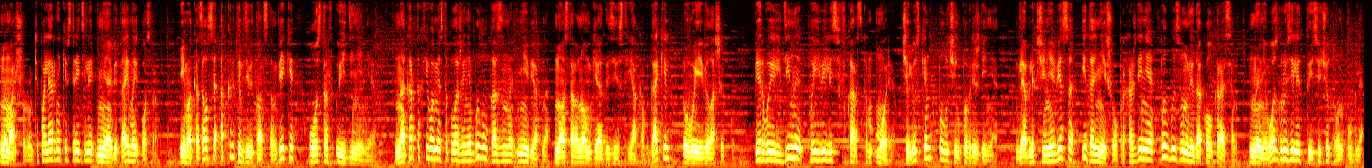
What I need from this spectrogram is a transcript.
На маршруте полярники встретили необитаемый остров. Им оказался открытый в 19 веке остров Уединения. На картах его местоположение было указано неверно, но астроном-геодезист Яков Гакель выявил ошибку. Первые льдины появились в Карском море. Челюскин получил повреждения. Для облегчения веса и дальнейшего прохождения был вызван ледокол «Красин». На него сгрузили тысячу тонн угля.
